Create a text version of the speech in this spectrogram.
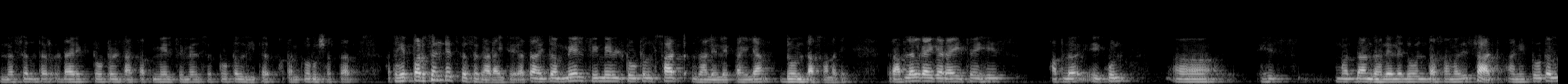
नसेल तर डायरेक्ट टोटल टाका. मेल फिमेलचं टोटल इथं आपण करू शकतात. आता हे पर्सेंटेज कसं काढायचं आहे? आता इथं मेल फिमेल टोटल साठ झालेले पहिल्या दोन तासामध्ये. तर आपल्याला काय करायचं आहे? हे आपलं एकूण हे मतदान झालेले दोन तासामध्ये साठ. आणि टोटल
